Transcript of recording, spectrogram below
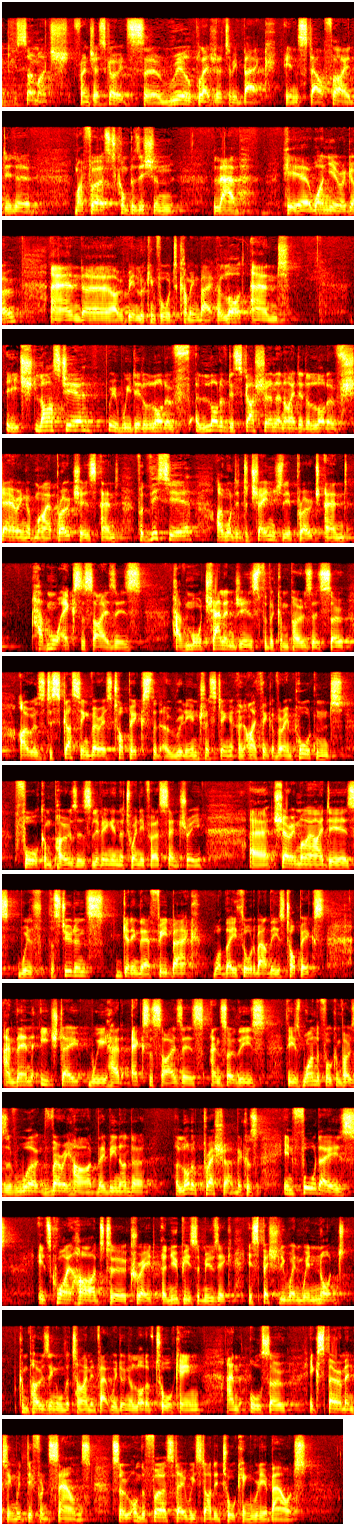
Thank you so much, Francesco. It's a real pleasure to be back in Staufa. I did a, my first composition lab here one year ago, and uh, I've been looking forward to coming back a lot. And each last year, we, we, did a lot of a lot of discussion, and I did a lot of sharing of my approaches. And for this year, I wanted to change the approach and have more exercises have more challenges for the composers. So I was discussing various topics that are really interesting and I think are very important for composers living in the 21st century. Uh, sharing my ideas with the students, getting their feedback, what they thought about these topics, and then each day we had exercises, and so these, these wonderful composers have worked very hard. They've been under a lot of pressure because in four days, it's quite hard to create a new piece of music, especially when we're not composing all the time. In fact, we're doing a lot of talking and also experimenting with different sounds. So on the first day, we started talking really about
